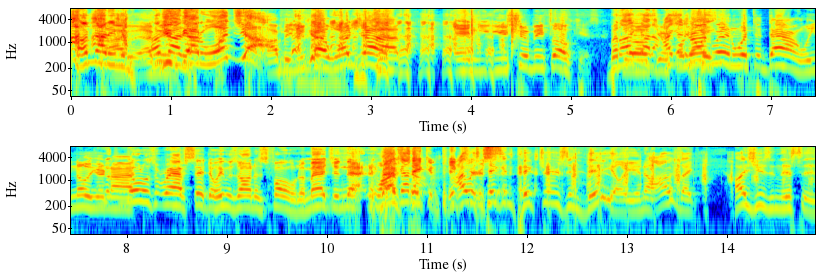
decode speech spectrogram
I'm not even, I- I mean- You've got one job. I mean, you got one job, and you, you should be focused. But so I gotta- you're I gotta take- struggling with the down. We know you're not. Notice what Raff said, though. He was on his phone. Imagine that. well, I Raff's gotta- taking pictures. I was taking pictures and video. You know, I was like, I was using this, as,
